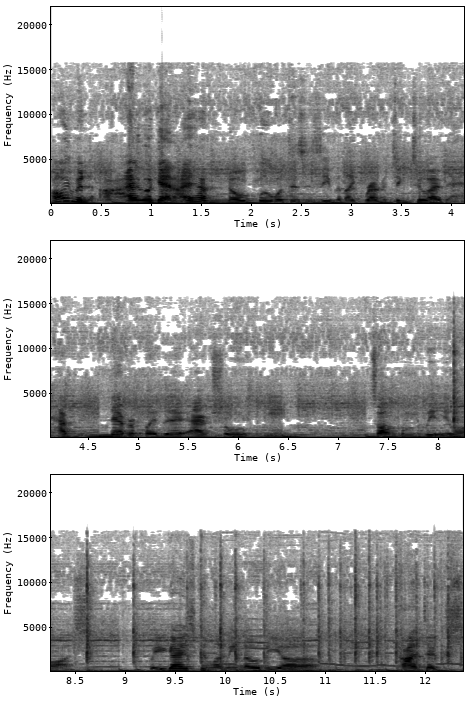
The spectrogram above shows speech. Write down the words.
I don't even I again I have no clue what this is even like referencing to. I have never played the actual game. So I'm completely lost. But you guys can let me know the uh context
